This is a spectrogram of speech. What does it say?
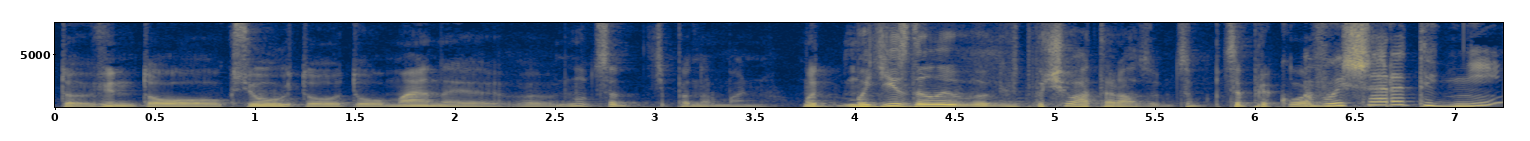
то, він то Ксю, то, то у мене. е, Ну, це типу нормально. Ми, ми їздили відпочивати разом. Це, це прикольно. Ви шерите дні?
